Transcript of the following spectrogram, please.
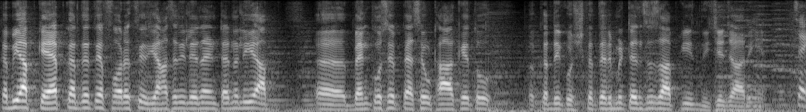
کبھی آپ کیپ کر دیتے ہیں فوریکس یہاں سے نہیں لینا انٹرنلی آپ بینکوں سے پیسے اٹھا کے تو کرنے کی کوشش کرتے ہیں ریمیٹنسز آپ کی نیچے جا رہی ہیں۔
